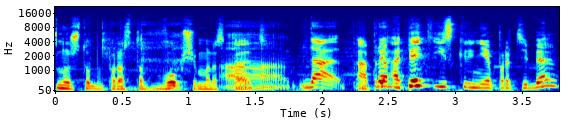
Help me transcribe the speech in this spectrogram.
Ну, чтобы просто в общем рассказать. А, да, Опя- про- Опять искренне про тебя?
